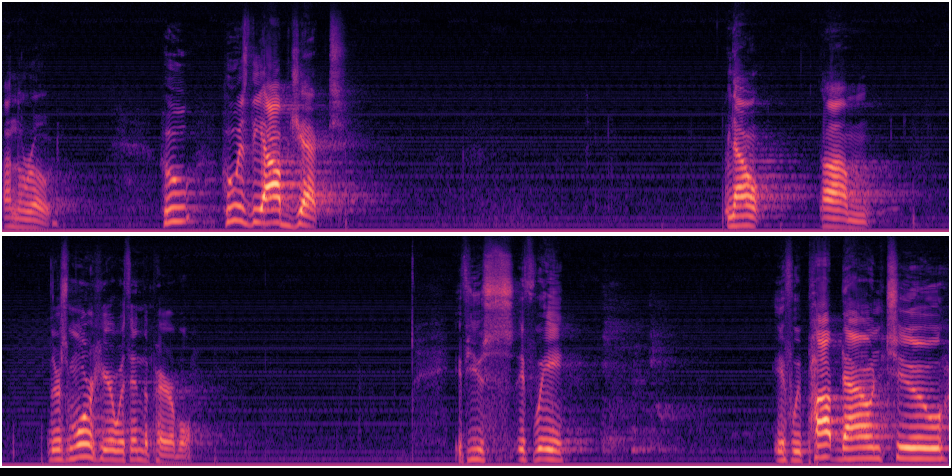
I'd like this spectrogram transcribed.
on the road? Who, who is the object? Now, um, there's more here within the parable. If, you, if, we, if we pop down to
